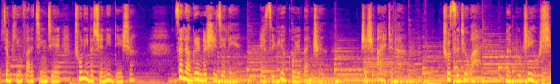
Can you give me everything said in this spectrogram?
将平凡的情节处理的悬念迭生。在两个人的世界里，日子越过越单纯，只是爱着他。除此之外，乃不知有事，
